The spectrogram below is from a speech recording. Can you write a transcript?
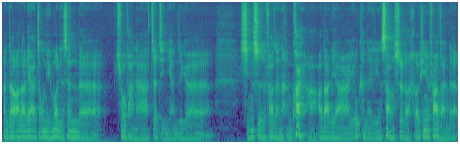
按照澳大利亚总理莫里森的说法呢，这几年这个形势发展的很快啊，澳大利亚有可能已经丧失了和平发展的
